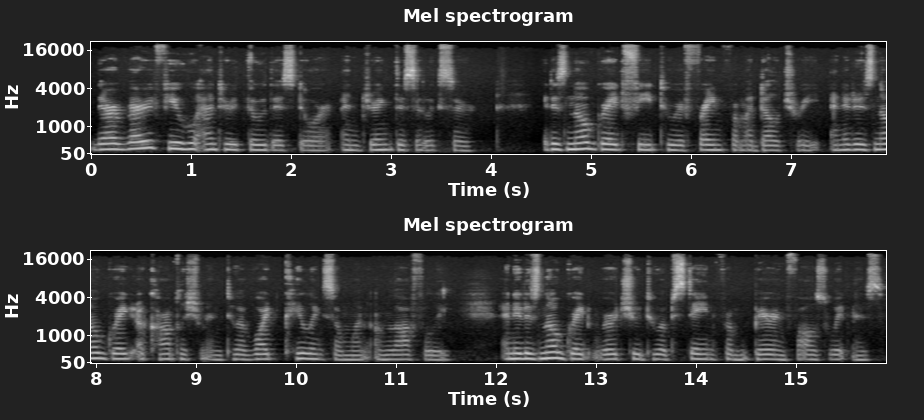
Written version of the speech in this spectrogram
There are very few who enter through this door and drink this elixir. It is no great feat to refrain from adultery, and it is no great accomplishment to avoid killing someone unlawfully, and it is no great virtue to abstain from bearing false witness.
